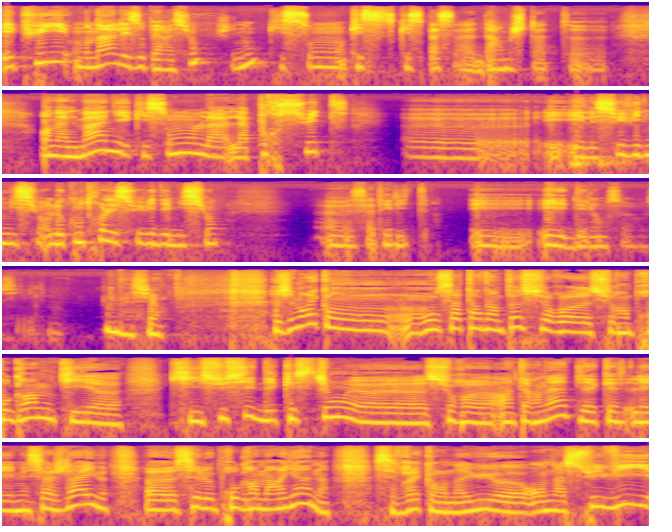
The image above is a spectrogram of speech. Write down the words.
Et puis on a les opérations chez nous qui sont qui, qui se passent à Darmstadt euh, en Allemagne et qui sont la, poursuite et, et, les suivis de missions, le contrôle et le suivi des missions satellites et des lanceurs aussi évidemment. Bien sûr. J'aimerais qu'on on, s'attarde un peu sur euh, sur un programme qui euh, qui suscite des questions euh, sur internet, les, les messages live. c'est le programme Ariane. C'est vrai qu'on a eu on a suivi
